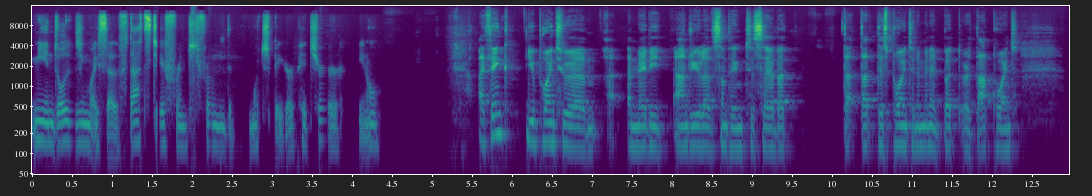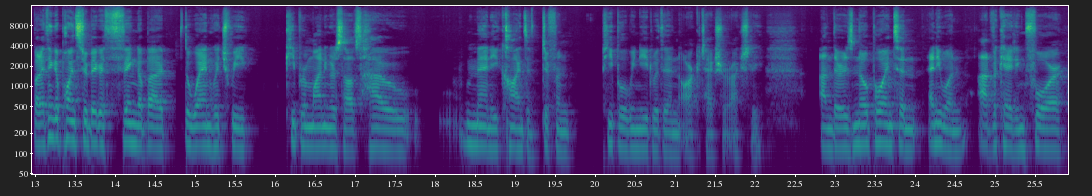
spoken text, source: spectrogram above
me indulging myself that's different from the much bigger picture you know? I think you point to um, a, a maybe andrew you'll have something to say about that that this point in a minute but or at that point. But i think it points to a bigger thing about the way in which we keep reminding ourselves how many kinds of different people we need within architecture actually and there is no point in anyone advocating for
